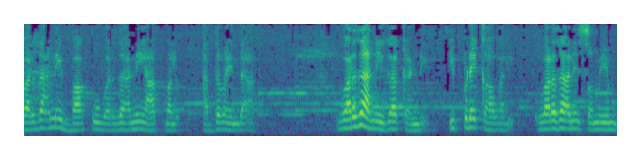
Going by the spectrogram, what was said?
వరదాని బాపు వరదాని ఆత్మలు. అర్థమైందా? వరదానిగా కండి. ఇప్పుడే కావాలి. వరదాని సమయం.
